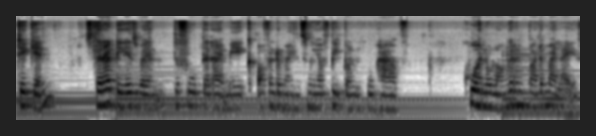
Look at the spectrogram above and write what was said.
take in. So there are days when the food that I make often reminds me of people who have who are no longer in part of my life.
